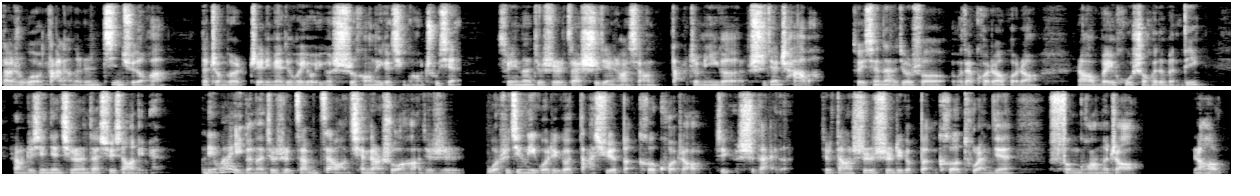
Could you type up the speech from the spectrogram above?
但如果有大量的人进去的话，那整个这里面就会有一个失衡的一个情况出现。所以呢，就是在时间上想打这么一个时间差吧。所以现在呢，就是说我在扩招扩招，然后维护社会的稳定，让这些年轻人在学校里面。另外一个呢，就是咱们再往前点说哈，就是我是经历过这个大学本科扩招这个时代的，就是当时是这个本科突然间疯狂的招。然后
